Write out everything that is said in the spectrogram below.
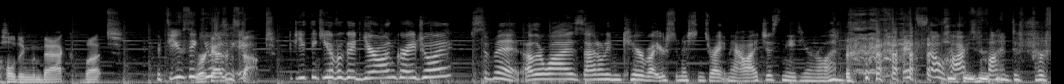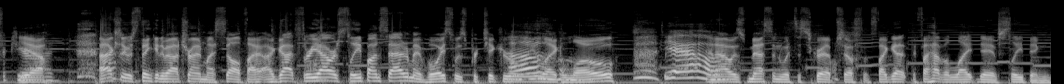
holding them back, but If you think work you hasn't if, stopped. If you think you have a good Euron Greyjoy, submit. Otherwise, I don't even care about your submissions right now. I just need Euron. it's so hard to find a perfect Euron. Yeah. I actually was thinking about trying myself. I, I got three hours sleep on Saturday. My voice was particularly Oh. like low, Yeah. and I was messing with the script. So if, if I get if I have a light day of sleeping,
